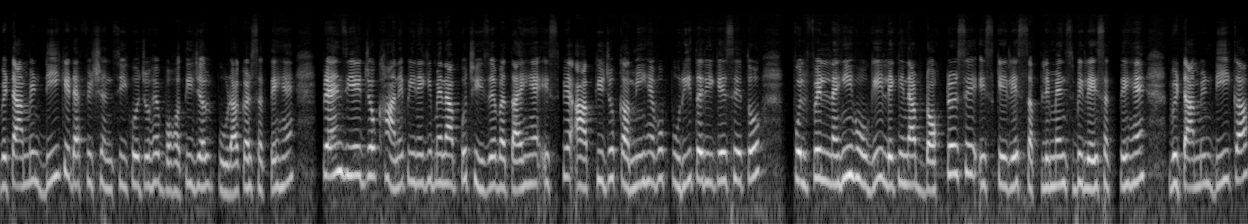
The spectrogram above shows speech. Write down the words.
विटामिन डी की डेफिशेंसी को जो है बहुत ही जल्द पूरा कर सकते हैं। फ्रेंड्स ये जो खाने पीने की मैंने आपको चीज़ें बताई हैं इस पर आपकी जो कमी है वो पूरी तरीके से तो फुलफ़िल नहीं होगी लेकिन आप डॉक्टर से इसके लिए सप्लीमेंट्स भी ले सकते हैं विटामिन डी का।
